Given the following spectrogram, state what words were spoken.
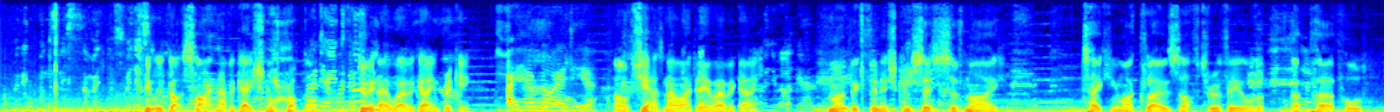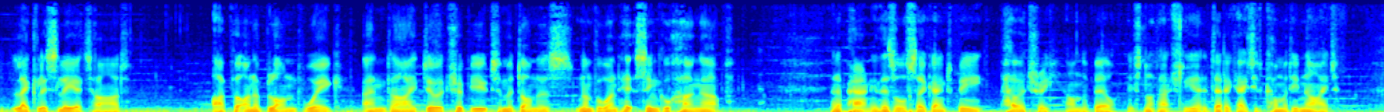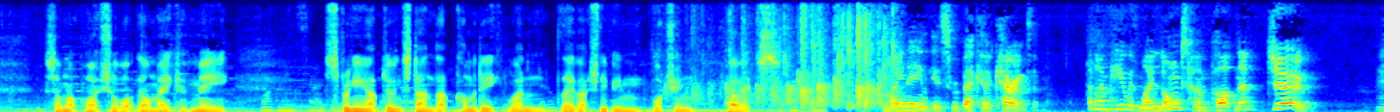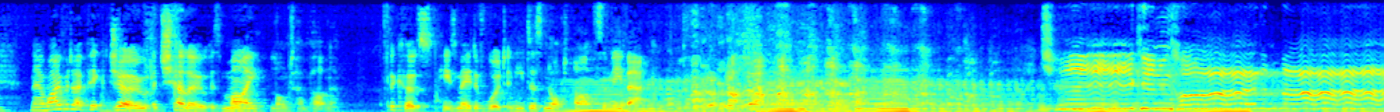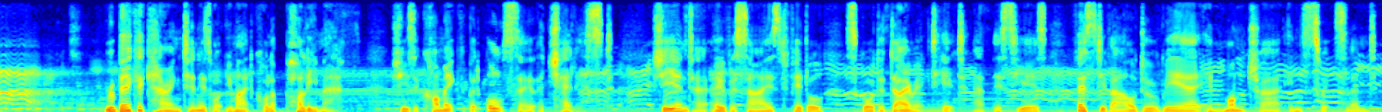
I think we've got a slight navigational problem. Do we know where we're going, Bricky? I have no idea. Oh, oh, she has no idea where we're going. My big finish consists of my taking my clothes off to reveal a, a purple legless leotard. I put on a blonde wig and I do a tribute to Madonna's number one hit single Hung Up. And apparently there's also going to be poetry on the bill. It's not actually a dedicated comedy night. So I'm not quite sure what they'll make of me springing up doing stand-up comedy when they've actually been watching poets. My name is Rebecca Carrington, and I'm here with my long term partner, Joe. Now, why would I pick Joe, a cello, as my long term partner? Because he's made of wood and he does not answer me back. Chicken card match. Rebecca Carrington is what you might call a polymath. She's a comic, but also a cellist. She and her oversized fiddle scored a direct hit at this year's Festival du Rire in Montreux in Switzerland.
